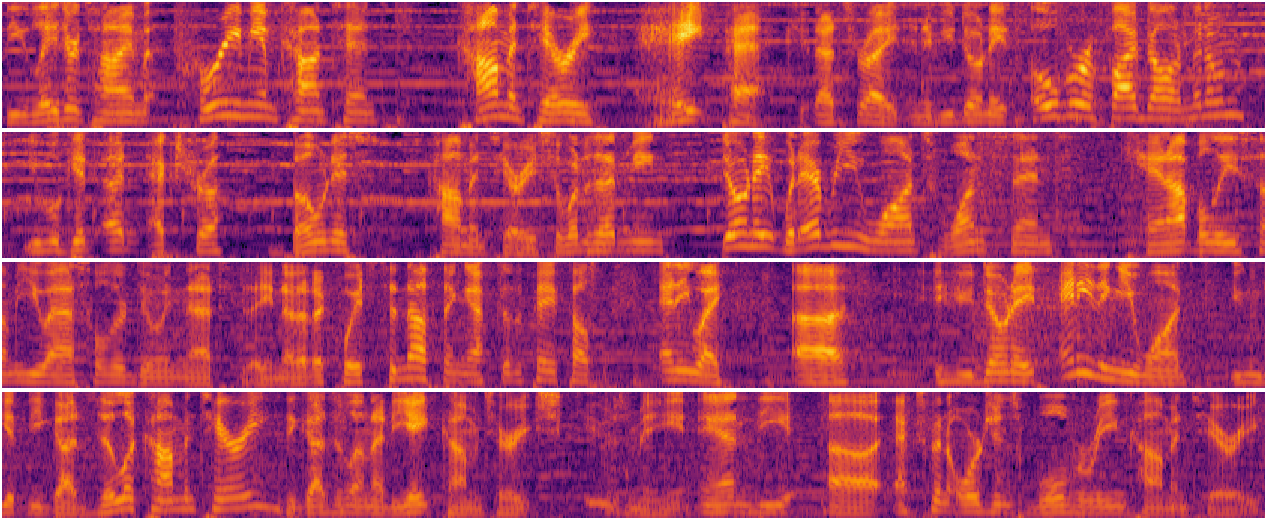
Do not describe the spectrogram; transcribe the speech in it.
the Laser Time premium content commentary hate pack. That's right. And if you donate over a $5 minimum, you will get an extra bonus commentary. So what does that mean? Donate whatever you want, one cent. Cannot believe some of you assholes are doing that. You know that equates to nothing after the PayPal. Anyway, uh, if you donate anything you want, you can get the Godzilla commentary, the Godzilla 98 commentary, excuse me, and the uh, X-Men Origins Wolverine commentary.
